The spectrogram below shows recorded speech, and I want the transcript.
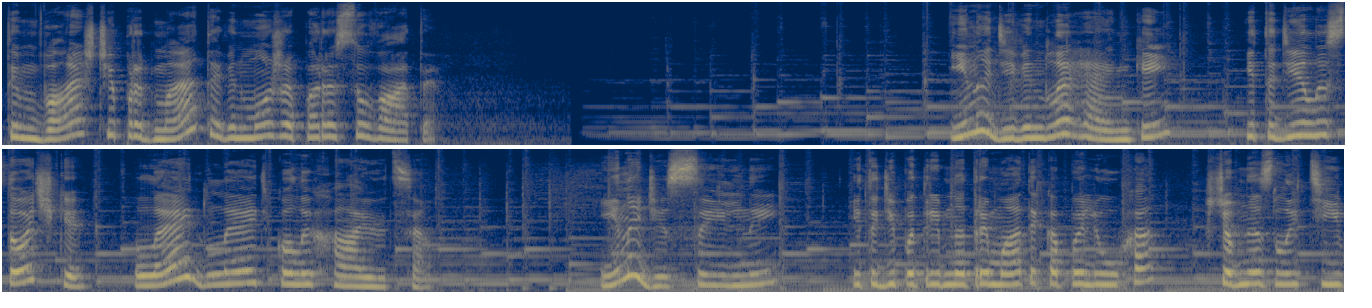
тим важчі предмети він може пересувати. Іноді він легенький, і тоді листочки ледь-ледь колихаються. Іноді сильний, і тоді потрібно тримати капелюха, щоб не злетів.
